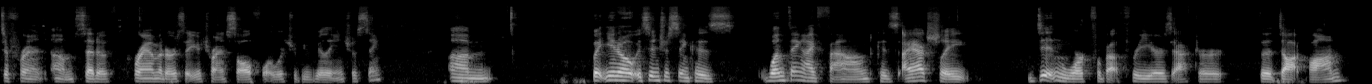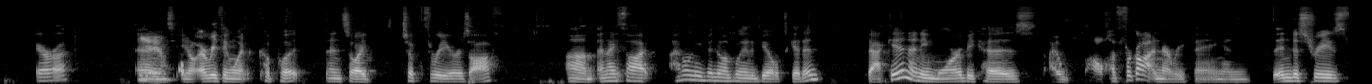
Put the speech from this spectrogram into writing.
different um, set of parameters that you're trying to solve for, which would be really interesting. Um, but you know, it's interesting because one thing I found because I actually didn't work for about three years after the dot bomb era and yeah. you know everything went kaput and so i took three years off um, and i thought i don't even know if i'm going to be able to get in back in anymore because I, i'll have forgotten everything and the industry's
